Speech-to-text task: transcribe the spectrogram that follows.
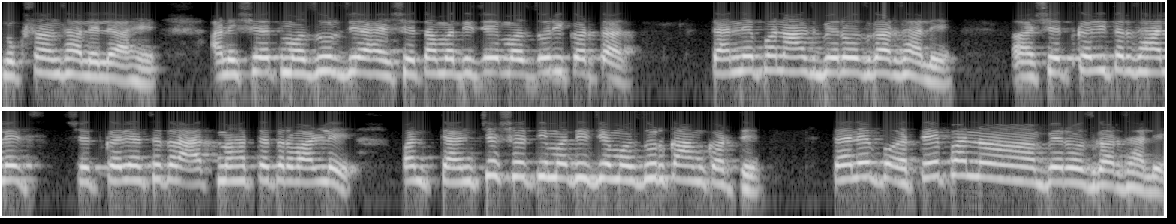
नुकसान झालेले आहे. आणि शेतमजूर जे आहे शेतामध्ये जे मजदुरी करतात त्यांनी पण आज बेरोजगार झाले. शेतकरी तर झालेच. शेतकऱ्यांचे तर आत्महत्या तर वाढले. पण त्यांच्या शेतीमध्ये जे मजदूर काम करते त्याने ते पण बेरोजगार झाले.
